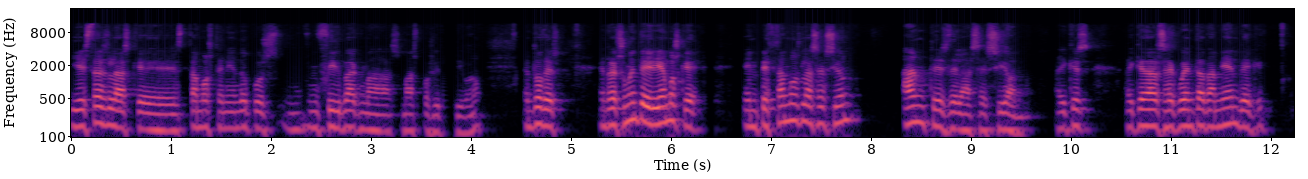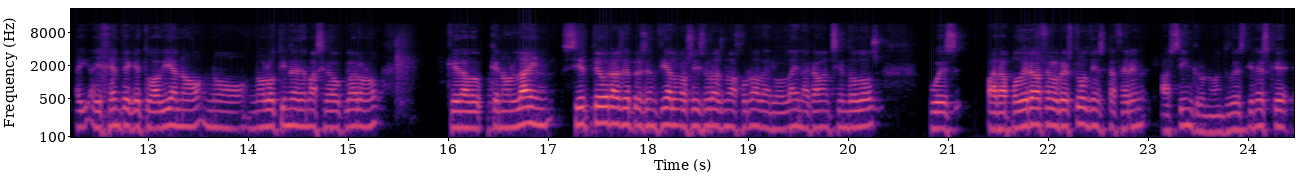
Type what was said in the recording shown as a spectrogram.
y estas las que estamos teniendo pues un feedback más, más positivo, ¿no? Entonces, en resumen, te diríamos que empezamos la sesión antes de la sesión. Hay que, hay que darse cuenta también de que hay, hay gente que todavía no, no, no, lo tiene demasiado claro, ¿no? que dado que en online siete horas de presencial o seis horas de una jornada en online acaban siendo dos, pues para poder hacer el resto lo tienes que hacer en asíncrono. Entonces tienes que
